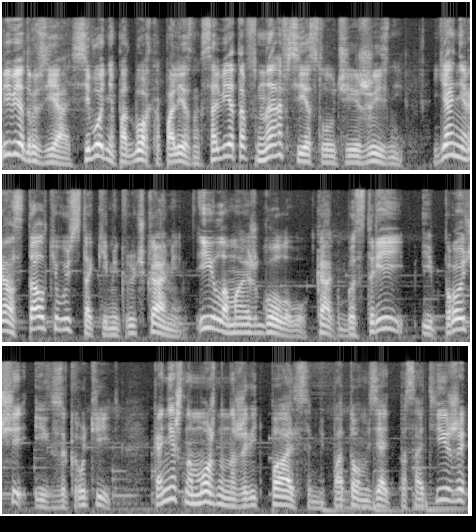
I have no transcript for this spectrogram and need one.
Привет, друзья! Сегодня подборка полезных советов на все случаи жизни. Я не раз сталкиваюсь с такими крючками и ломаешь голову, как быстрее и проще их закрутить. Конечно, можно наживить пальцами, потом взять пассатижи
